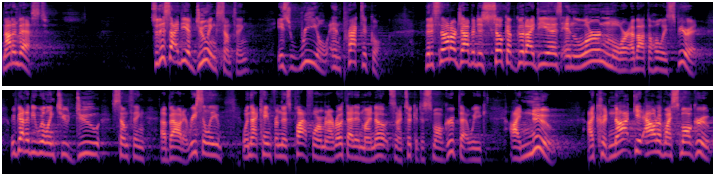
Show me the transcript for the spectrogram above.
not invest. So, this idea of doing something is real and practical. That it's not our job to just soak up good ideas and learn more about the Holy Spirit. We've got to be willing to do something about it. Recently, when that came from this platform, and I wrote that in my notes and I took it to small group that week, I knew I could not get out of my small group.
